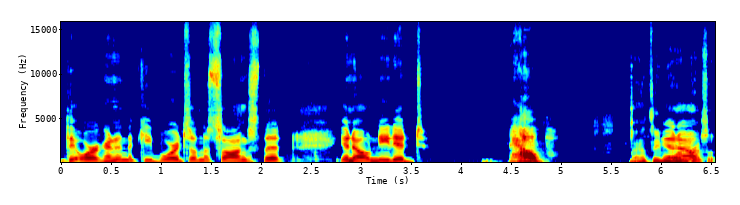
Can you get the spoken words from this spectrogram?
the organ and the keyboards on the songs that, you know, needed help. Wow. That's even You more know? impressive.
